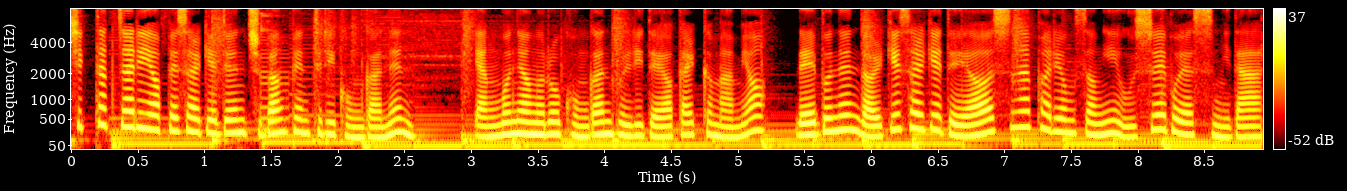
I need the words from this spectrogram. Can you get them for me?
식탁 자리 옆에 설계 된 주방 팬트리 공간은 양문형으로 공간 분리되어 깔끔하며 내부는 넓게 설계되어 수납 활용성이 우수해 보였습니다.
